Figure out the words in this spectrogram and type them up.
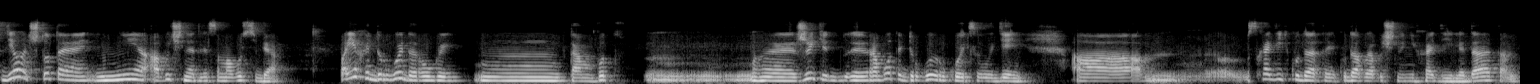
делать что-то необычное для самого себя поехать другой дорогой, там, вот Э, жить, э, работать другой рукой целый день, а, сходить куда-то, куда вы обычно не ходили, да, там,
